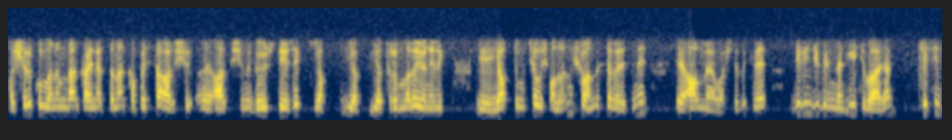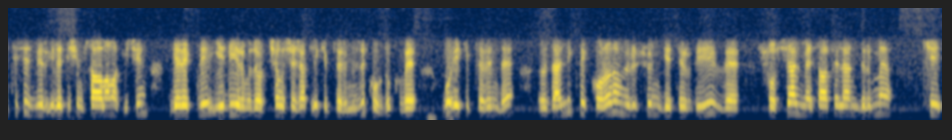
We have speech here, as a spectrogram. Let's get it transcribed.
aşırı kullanımdan kaynaklanan kapasite artışı, e, artışını göğüsleyecek yap, yap, yatırımlara yönelik e, yaptığımız çalışmaların şu anda semeresini e, almaya başladık ve birinci günden itibaren kesintisiz bir iletişim sağlamak için gerekli 7-24 çalışacak ekiplerimizi kurduk ve bu ekiplerin de özellikle koronavirüsün getirdiği ve sosyal mesafelendirme ki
